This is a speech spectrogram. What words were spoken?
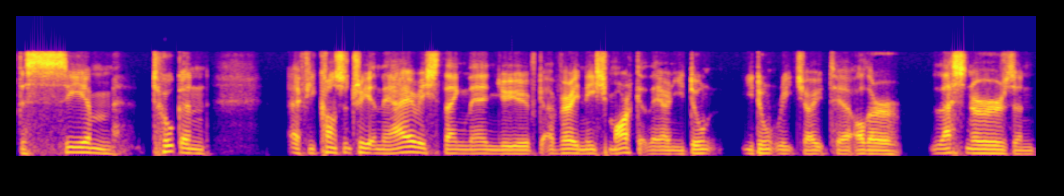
the same token, if you concentrate on the Irish thing, then you've got a very niche market there, and you don't you don't reach out to other listeners and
